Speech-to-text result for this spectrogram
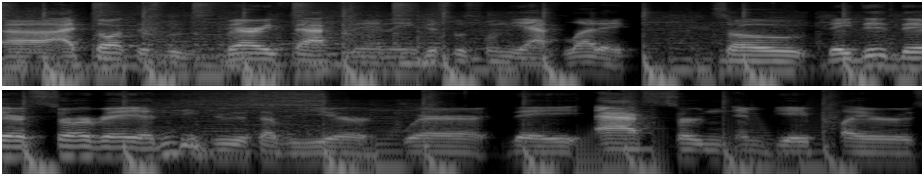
Uh, I thought this was very fascinating. This was from The Athletic. So, they did their survey. I think they do this every year where they ask certain NBA players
